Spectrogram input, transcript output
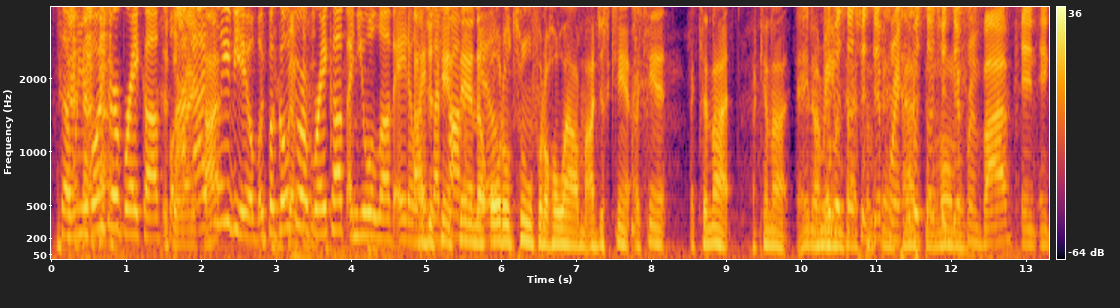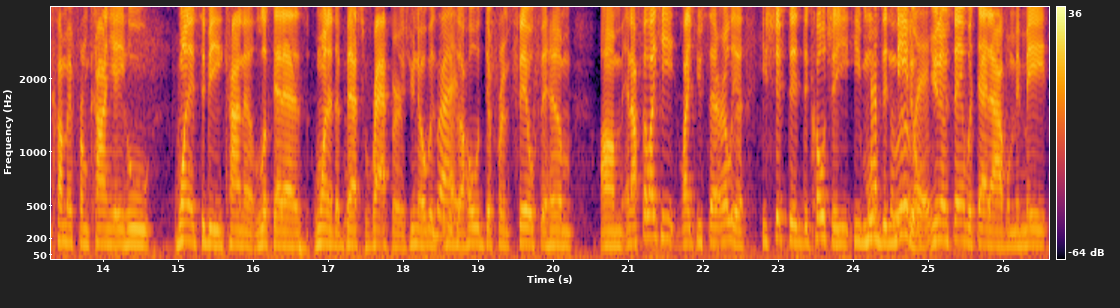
So when you're going through a breakup, It's all right. I, I I- believe you, but, but go through a breakup and you will love 808s. I just can't promise stand you. the auto tune for the whole album. I just can't. I can't. I cannot. I cannot. I mean, it was such a different it was such moments. a different vibe and, and coming from Kanye who wanted to be kind of looked at as one of the best rappers you know it was, it was a whole different feel for him um, and I feel like he, like you said earlier, he shifted the culture. He, he moved the needle. You know what I'm saying? With that album, it made.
